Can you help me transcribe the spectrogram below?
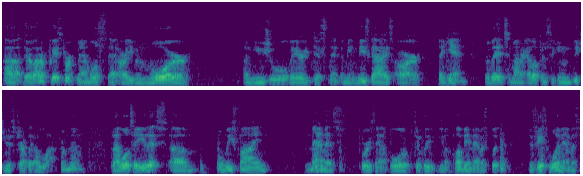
uh, there are a lot of prehistoric mammals that are even more unusual, very distant. I mean, these guys are, again, related to modern elephants. We can, we can extrapolate a lot from them. But I will tell you this, um, when we find mammoths, for example, or particularly, you know, Columbian mammoth, but in the case woolly mammoth,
